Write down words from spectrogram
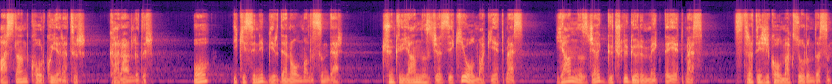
Aslan korku yaratır, kararlıdır. O, ikisini birden olmalısın der. Çünkü yalnızca zeki olmak yetmez. Yalnızca güçlü görünmek de yetmez. Stratejik olmak zorundasın.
